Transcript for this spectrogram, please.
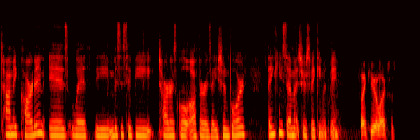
Tommie Cardin is with the Mississippi Charter School Authorization Board. Thank you so much for speaking with me. Thank you, Alexis.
